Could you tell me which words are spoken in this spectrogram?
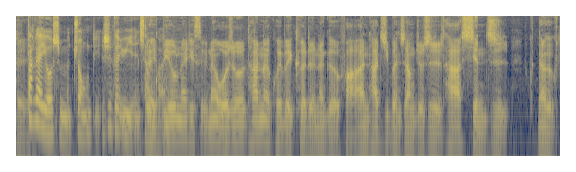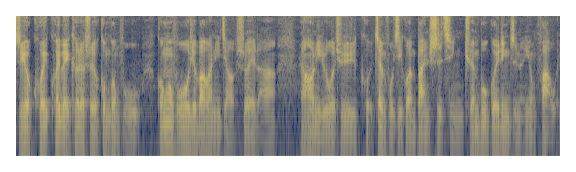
对，大概有什么重点是跟语言相关的？对，Bill ninety six，那我说他那魁北克的那个法案，它基本上就是它限制。那个只有魁魁北克的所有公共服务，公共服务就包括你缴税啦，然后你如果去政府机关办事情，全部规定只能用法文。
